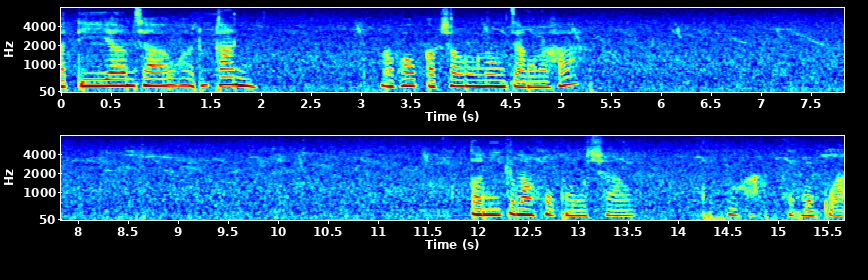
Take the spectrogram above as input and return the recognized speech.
ัสดียามเช้าค่ะทุกท่าน มาพบกับช่องน้องจังนะคะ ตอนนี้กำลังหกโมงเช้าอยู่ค่ะหกโมงกว่า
